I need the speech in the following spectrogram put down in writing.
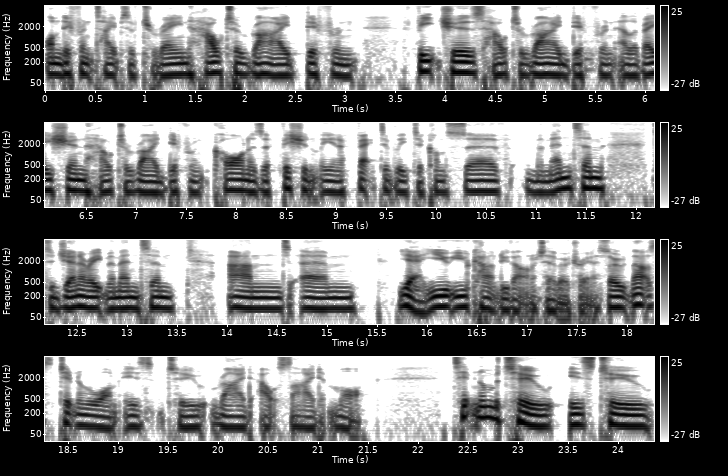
on different types of terrain, how to ride different features, how to ride different elevation, how to ride different corners efficiently and effectively to conserve momentum, to generate momentum, and um, yeah, you you can't do that on a turbo trainer. So that's tip number one is to ride outside more. Tip number two is to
